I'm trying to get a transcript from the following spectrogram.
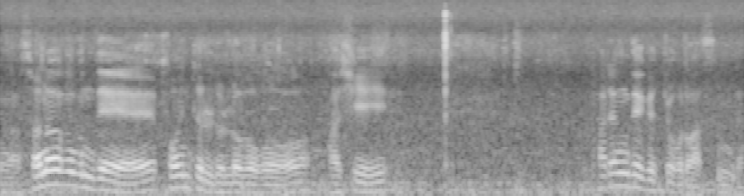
어, 서너 군데에 포인트를 눌러보고 다시 파령대교 쪽으로 왔습니다.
